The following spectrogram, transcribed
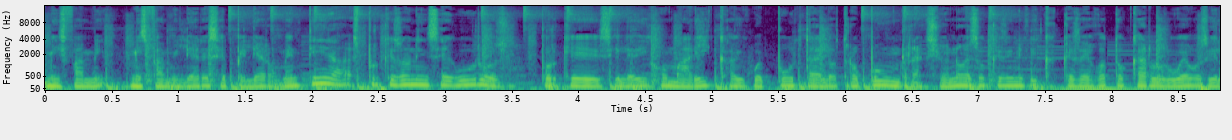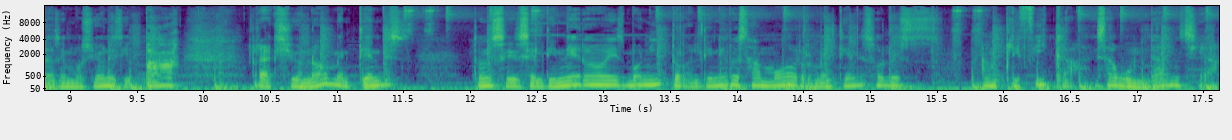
mis, familiares se pelearon. Mentira, es porque son inseguros. Porque si le dijo marica y hueputa, el otro pum, reaccionó. ¿Eso qué significa? Que se dejó tocar los huevos y las emociones y pa, reaccionó, ¿me entiendes? Entonces el dinero es bonito, el dinero es amor, ¿me entiendes? Solo es amplifica, es abundancia.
